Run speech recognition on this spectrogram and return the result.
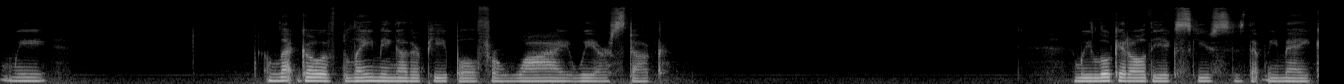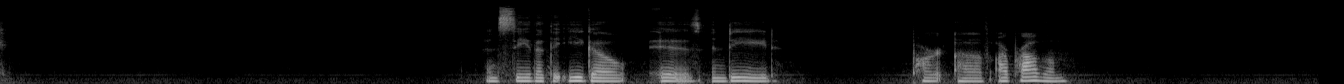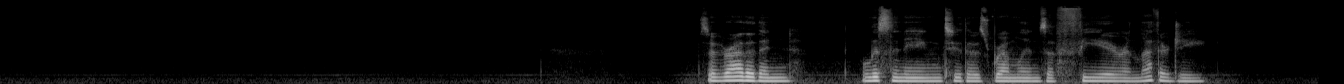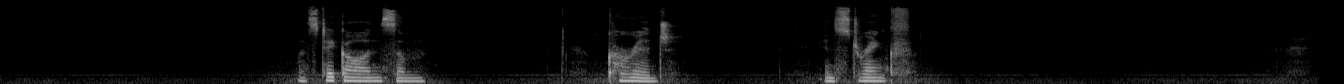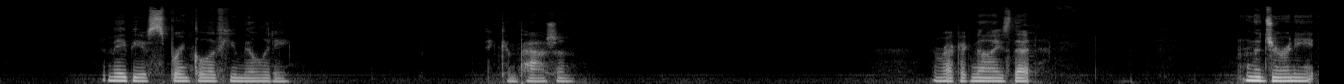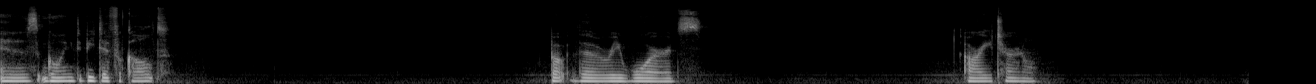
We let go of blaming other people for why we are stuck. And we look at all the excuses that we make and see that the ego is indeed part of our problem. So rather than listening to those gremlins of fear and lethargy, let's take on some courage in strength. And maybe a sprinkle of humility and compassion. And recognize that the journey is going to be difficult, but the rewards are eternal.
